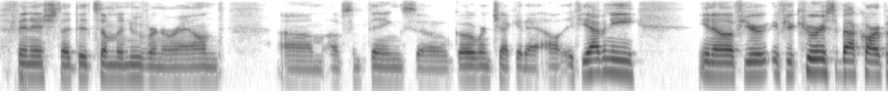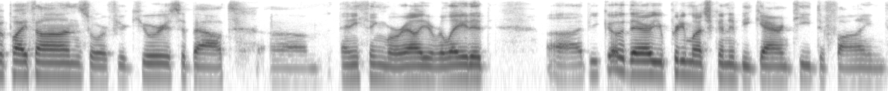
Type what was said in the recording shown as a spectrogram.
finished. I did some maneuvering around um, of some things, so go over and check it out. If you have any, you know, if you're if you're curious about carpet pythons or if you're curious about um, anything Morelia related, uh, if you go there, you're pretty much going to be guaranteed to find.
